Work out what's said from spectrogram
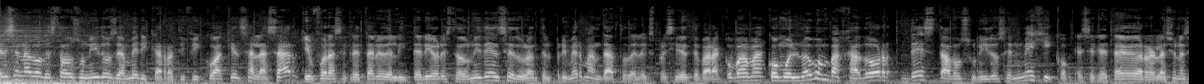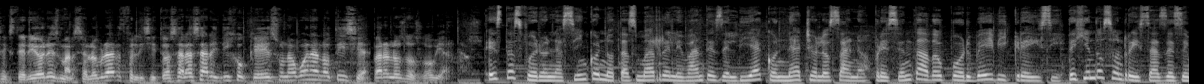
El Senado de Estados Unidos de América ratificó a Ken Salazar, quien fuera secretario del Interior estadounidense durante el primer mandato del expresidente Barack Obama, como el nuevo embajador de Estados Unidos en México. El secretario de Relaciones Exteriores, Marcelo Ebrard, felicitó a Salazar y dijo que es una buena noticia para los dos gobiernos. Estas fueron las cinco notas más relevantes del día con Nacho Lozano, presentado por Baby Crazy, tejiendo sonrisas desde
